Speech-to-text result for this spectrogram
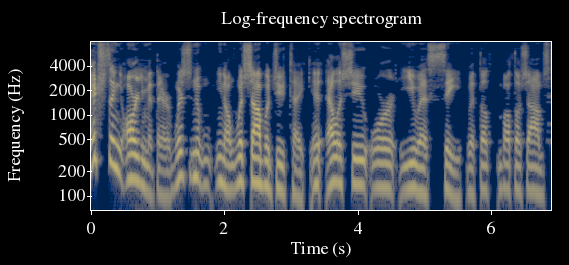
interesting argument there. Which you know, which job would you take, LSU or USC, with both those jobs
